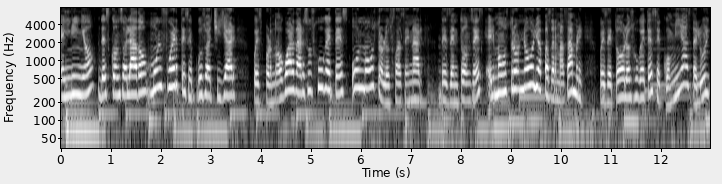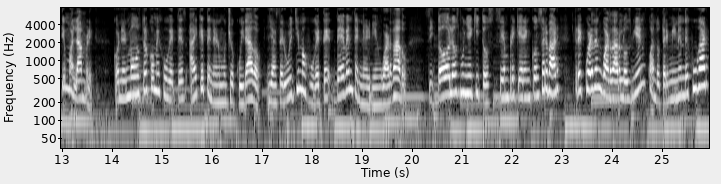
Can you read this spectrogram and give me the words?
El niño, desconsolado, muy fuerte se puso a chillar, pues por no guardar sus juguetes, un monstruo los fue a cenar. Desde entonces, el monstruo no volvió a pasar más hambre, pues de todos los juguetes se comía hasta el último alambre. Con el monstruo come juguetes hay que tener mucho cuidado, y hasta el último juguete deben tener bien guardado. Si todos los muñequitos siempre quieren conservar, recuerden guardarlos bien cuando terminen de jugar.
